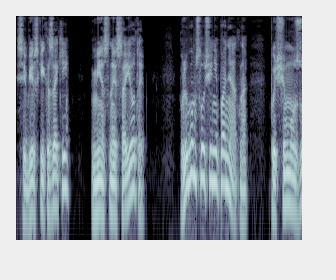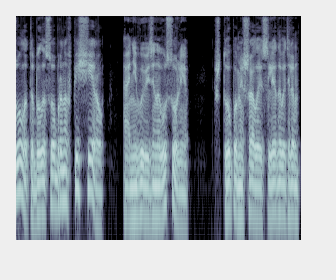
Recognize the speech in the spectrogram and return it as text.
Сибирские казаки, местные сайоты. В любом случае непонятно, почему золото было собрано в пещеру, а не вывезено в усолье. что помешало исследователям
